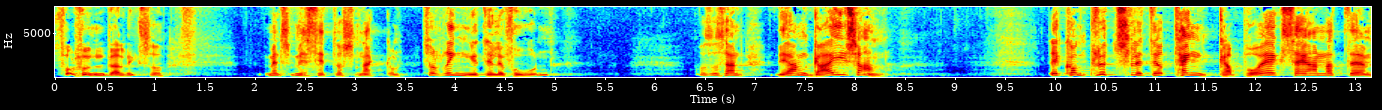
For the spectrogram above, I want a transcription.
forunderlig. Så, mens vi sitter og snakker, så ringer telefonen. Og så sa han 'Det er han Guy, sa han. Jeg kom plutselig til å tenke på jeg, sier han, at eh,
